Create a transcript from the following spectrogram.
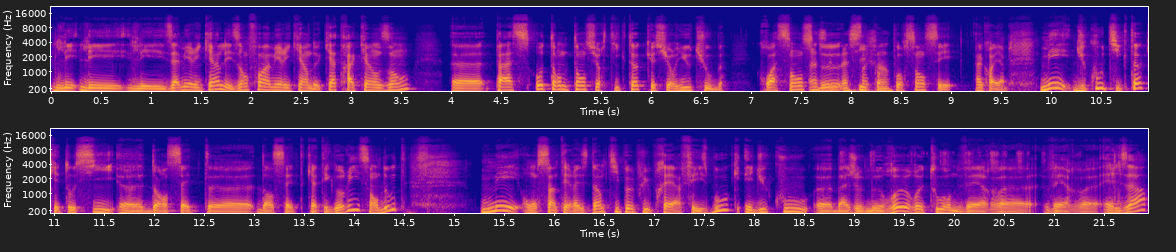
les, les, les, Américains, les enfants américains de 4 à 15 ans passent autant de temps sur TikTok que sur YouTube croissance ah, de 50%, hein. c'est incroyable. Mais du coup, TikTok est aussi euh, dans, cette, euh, dans cette catégorie, sans doute. Mais on s'intéresse d'un petit peu plus près à Facebook, et du coup, euh, bah, je me re-retourne vers, vers Elsa,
